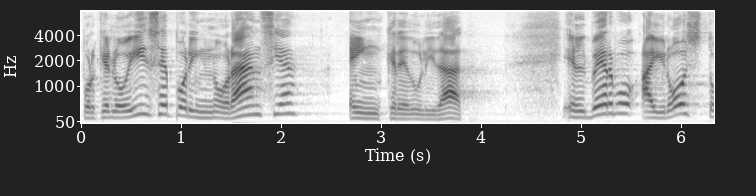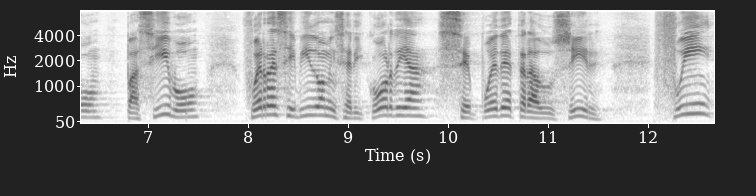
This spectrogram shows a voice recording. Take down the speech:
porque lo hice por ignorancia e incredulidad. El verbo airosto, pasivo, fue recibido a misericordia, se puede traducir, fui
